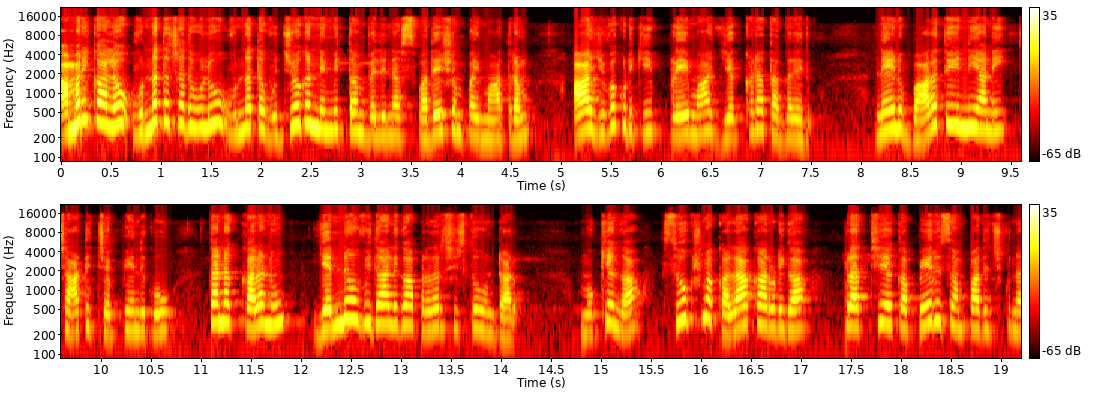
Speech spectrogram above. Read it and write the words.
అమెరికాలో ఉన్నత చదువులు ఉన్నత ఉద్యోగం నిమిత్తం వెళ్ళిన స్వదేశంపై మాత్రం ఆ యువకుడికి ప్రేమ ఎక్కడా తగ్గలేదు. నేను భారతీయుణ్ణి అని చాటి చెప్పేందుకు తన కళను ఎన్నో విధాలుగా ప్రదర్శిస్తూ ఉంటాడు. ముఖ్యంగా సూక్ష్మ కళాకారుడిగా ప్రత్యేక పేరు సంపాదించుకున్న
